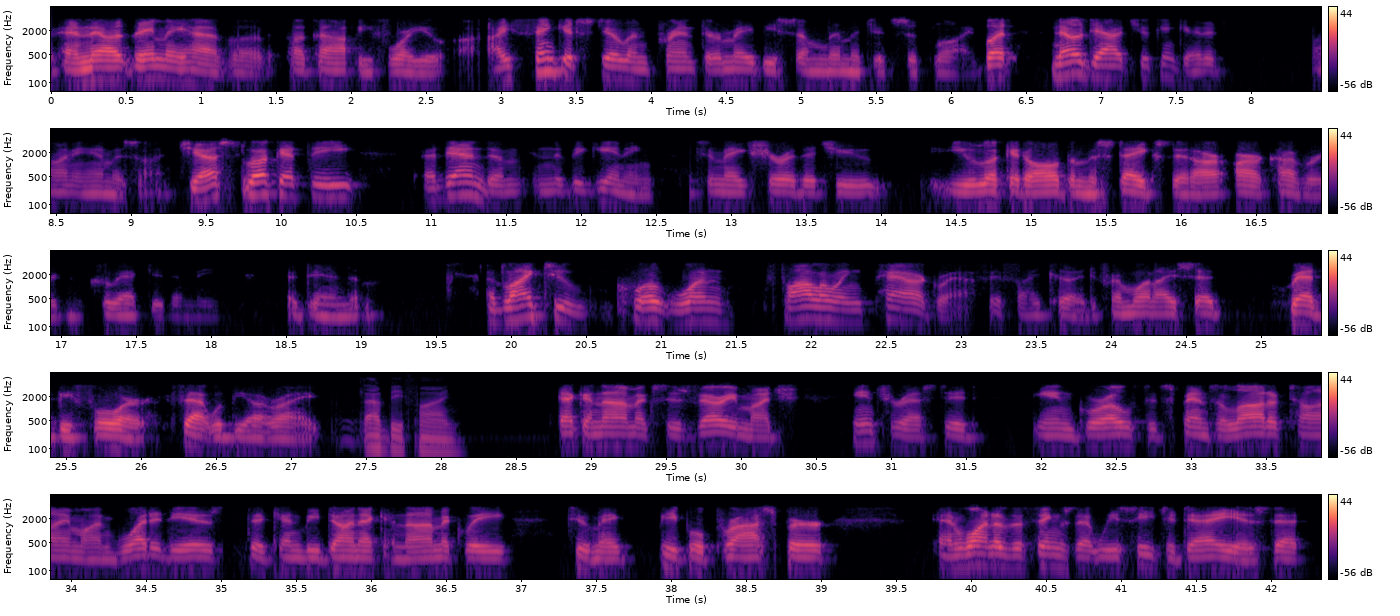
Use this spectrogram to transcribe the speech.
and they may have a, a, copy for you. I think it's still in print. There may be some limited supply, but no doubt you can get it on Amazon. Just look at the addendum in the beginning to make sure that you you look at all the mistakes that are, are covered and corrected in the addendum. I'd like to quote one following paragraph, if I could, from what I said read before, if that would be all right. That'd be fine economics is very much interested in growth. It spends a lot of time on what it is that can be done economically to make people prosper. And one of the things that we see today is that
